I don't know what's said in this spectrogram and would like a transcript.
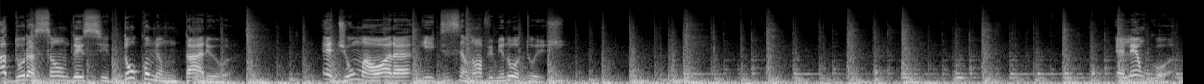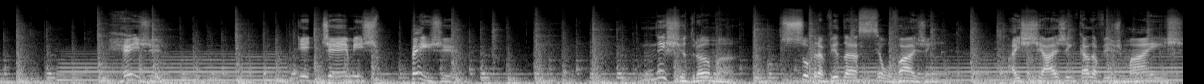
A duração desse documentário é de 1 hora e 19 minutos. Elenco: Rage e James Page. Neste drama sobre a vida selvagem, a estiagem cada vez mais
